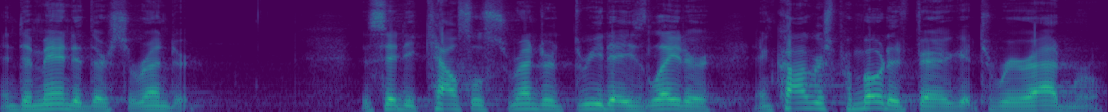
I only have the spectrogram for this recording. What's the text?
and demanded their surrender. The city council surrendered three days later, and Congress promoted Farragut to Rear Admiral.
